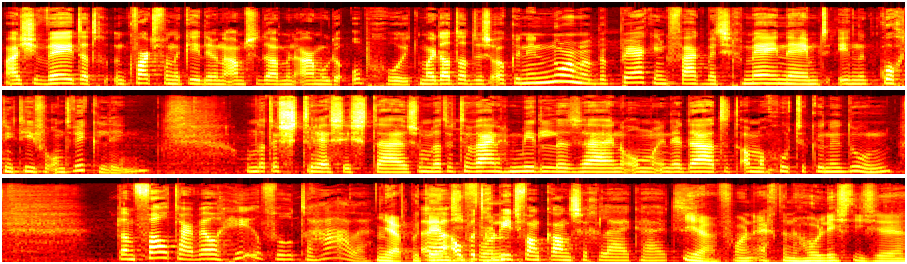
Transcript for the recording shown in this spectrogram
Maar als je weet dat een kwart van de kinderen in Amsterdam in armoede opgroeit... maar dat dat dus ook een enorme beperking vaak met zich meeneemt... in een cognitieve ontwikkeling omdat er stress is thuis, omdat er te weinig middelen zijn... om inderdaad het allemaal goed te kunnen doen... dan valt daar wel heel veel te halen. Ja, eh, op het gebied van kansengelijkheid. Ja, voor een echt een holistische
